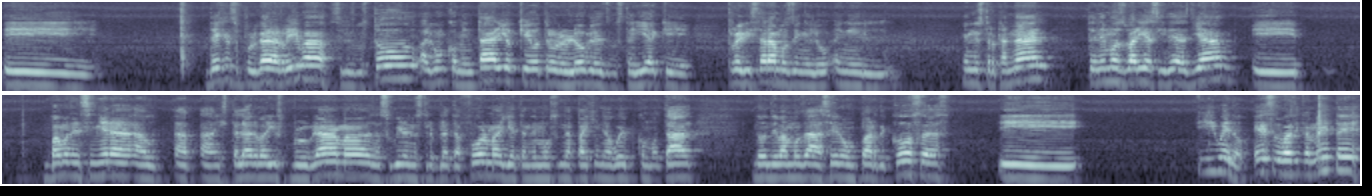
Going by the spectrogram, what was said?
y dejen su pulgar arriba si les gustó, algún comentario, qué otro reloj les gustaría que revisáramos en, el, en, nuestro canal. Tenemos varias ideas ya Vamos a enseñar a, instalar varios programas, a subir a nuestra plataforma. Ya tenemos una página web como tal, donde vamos a hacer un par de cosas. Y, y bueno, eso básicamente.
